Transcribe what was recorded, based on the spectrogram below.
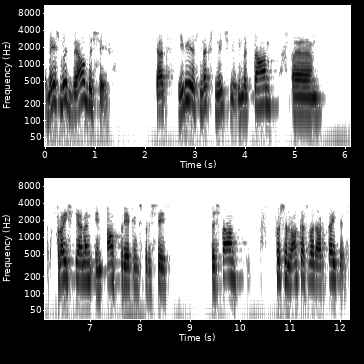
'n Mens moet wel besef dat hierdie is niks niets nie. Die metaan ehm um, vrystelling en afbrekingsproses bestaan vir so lank as wat daar tyd is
